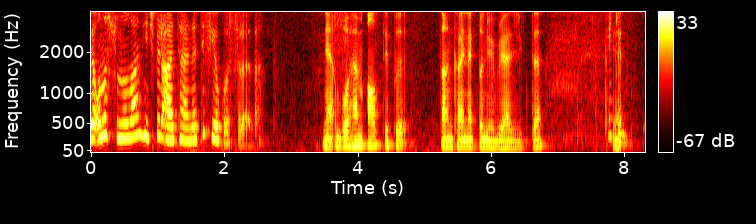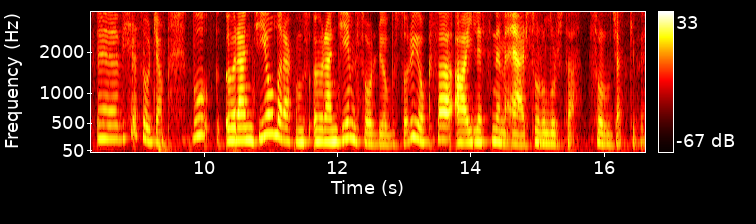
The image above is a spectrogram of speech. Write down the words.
ve ona sunulan hiçbir alternatif yok o sırada. Ya bu hem altyapıdan kaynaklanıyor birazcık da. Peki ya. bir şey soracağım. Bu öğrenciye olarak mı öğrenciye mi soruluyor bu soru yoksa ailesine mi eğer sorulursa sorulacak gibi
